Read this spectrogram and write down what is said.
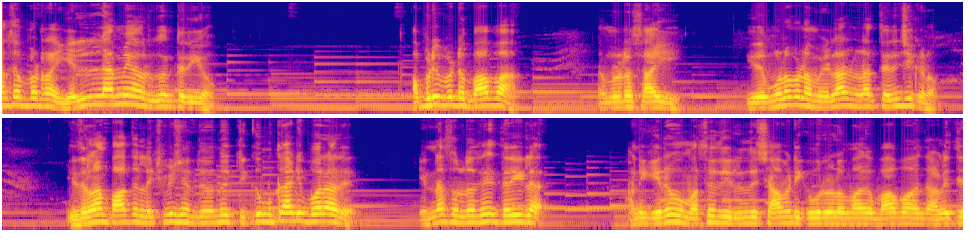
ஆசைப்படுறான்? எல்லாமே அவருக்கு வந்து தெரியும். அப்படிப்பட்ட பாபா நம்மளோட சாயி. இது மூலமாக நம்ம எல்லாரும் நல்லா தெரிஞ்சுக்கணும். இதெல்லாம் பார்த்து லக்ஷ்மி சந்தி வந்து திக்குமுக்காடி போகிறாரு என்ன சொல்கிறதுனே தெரியல. அன்னைக்கு இரவு மசூதியிலிருந்து சாவடிக்கு ஊர்வலமாக பாபா வந்து அழைத்து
